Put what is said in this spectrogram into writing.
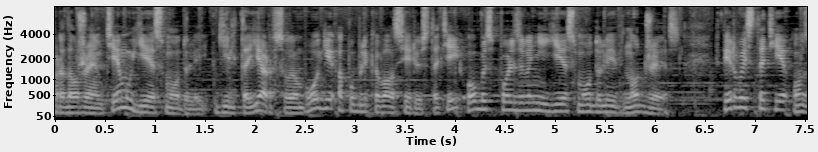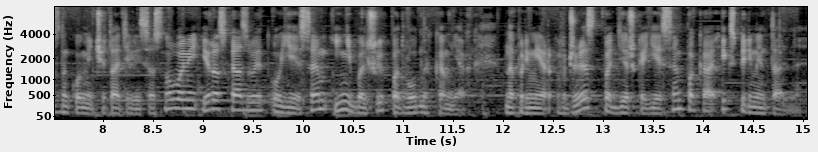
Продолжаем тему ES-модулей. Гиль Таяр в своем блоге опубликовал серию статей об использовании ES-модулей в Node.js. В первой статье он знакомит читателей с основами и рассказывает о ESM и небольших подводных камнях. Например, в Jest поддержка ESM пока экспериментальная.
